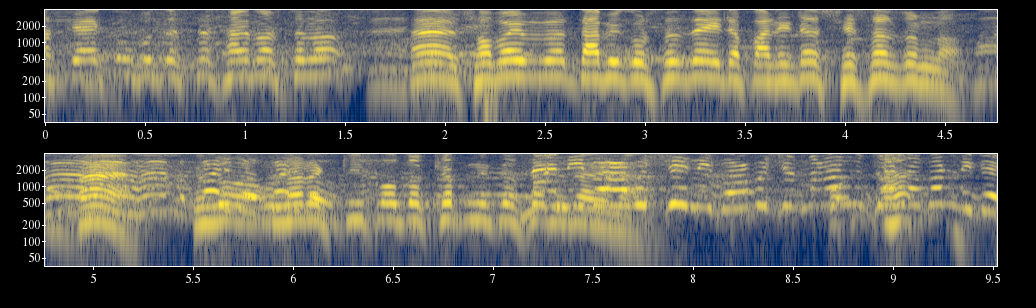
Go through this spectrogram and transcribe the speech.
আজকে এক উপদেষ্টা সাহেব আসছিল। হ্যাঁ সবাই দাবি করছে যে এটা পানিটা শেষার জন্য। হ্যাঁ কিন্তু ওনারা কি পদক্ষেপ নিতেছে না, আমি নিবে, জানি না। অবশ্যই নিবে, অবশ্যই। না, জনগণ নিবে,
